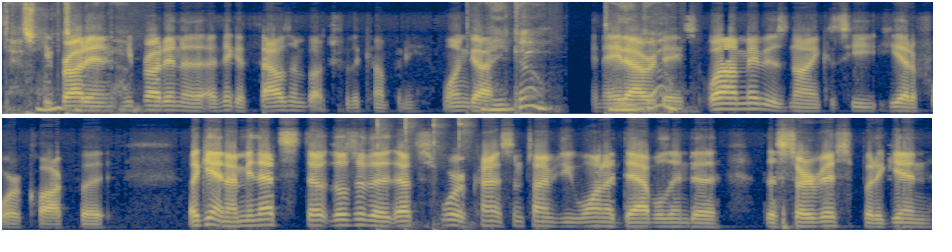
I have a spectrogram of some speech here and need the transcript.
That's what he I'm brought in. About. He brought in a, I think a thousand bucks for the company. One guy. There you go. In eight hour go. days. Well, maybe it was nine because he he had a four o'clock, but again, I mean that's th- those are the that's where kind of sometimes you want to dabble into the service, but again,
